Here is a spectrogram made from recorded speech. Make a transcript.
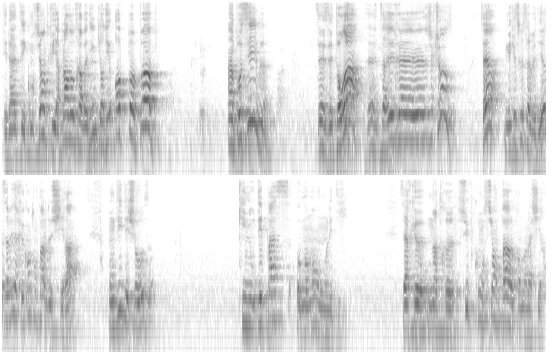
Tu es, consciente qu'il y a plein d'autres rabbinim qui ont dit, hop, hop, hop, impossible, c'est Torah, ça veut dire euh, chaque chose. C'est-à-dire, mais qu'est-ce que ça veut dire? Ça veut dire que quand on parle de Shira, on dit des choses qui nous dépassent au moment où on les dit. C'est-à-dire que notre subconscient parle pendant la Shira.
